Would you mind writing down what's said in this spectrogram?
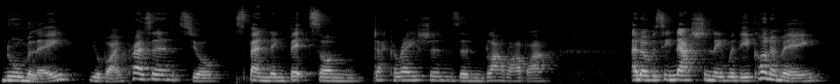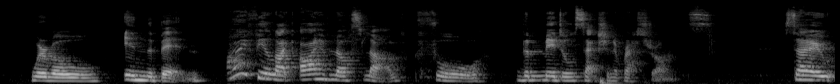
Normally, you're buying presents, you're spending bits on decorations and blah blah blah. And obviously, nationally, with the economy, we're all in the bin. I feel like I have lost love for the middle section of restaurants. So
